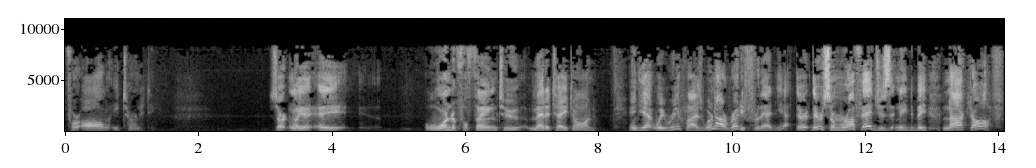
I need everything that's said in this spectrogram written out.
for all eternity, certainly a, a wonderful thing to meditate on. And yet we realize we're not ready for that yet. There, there are some rough edges that need to be knocked off.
